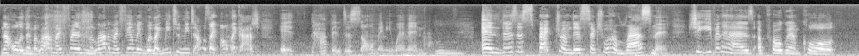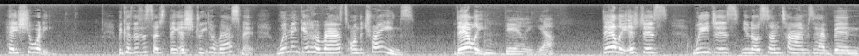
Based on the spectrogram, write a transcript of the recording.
not all of them, but a lot of my friends and a lot of my family were like, me too, me too. I was like, oh my gosh, it happened to so many women. And there's a spectrum, there's sexual harassment. She even has a program called Hey Shorty, because there's a such thing as street harassment. Women get harassed on the trains daily mm-hmm. Daily, yeah. daily. It's just we just you know sometimes have been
